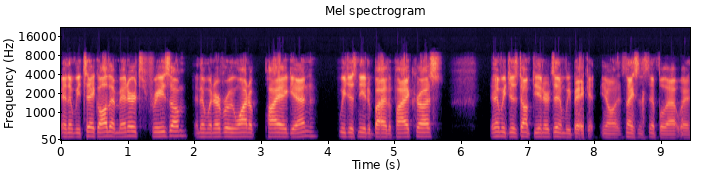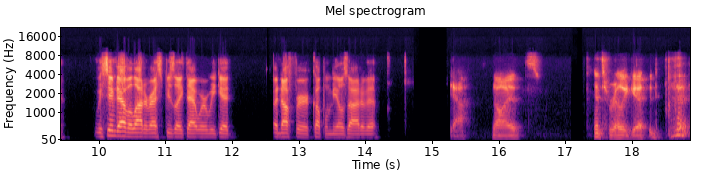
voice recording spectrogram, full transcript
And then we take all them innards, freeze them, and then whenever we want a pie again, we just need to buy the pie crust. And then we just dump the innards in and we bake it. You know, it's nice and simple that way. We seem to have a lot of recipes like that where we get enough for a couple meals out of it. Yeah. No, it's it's really good.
